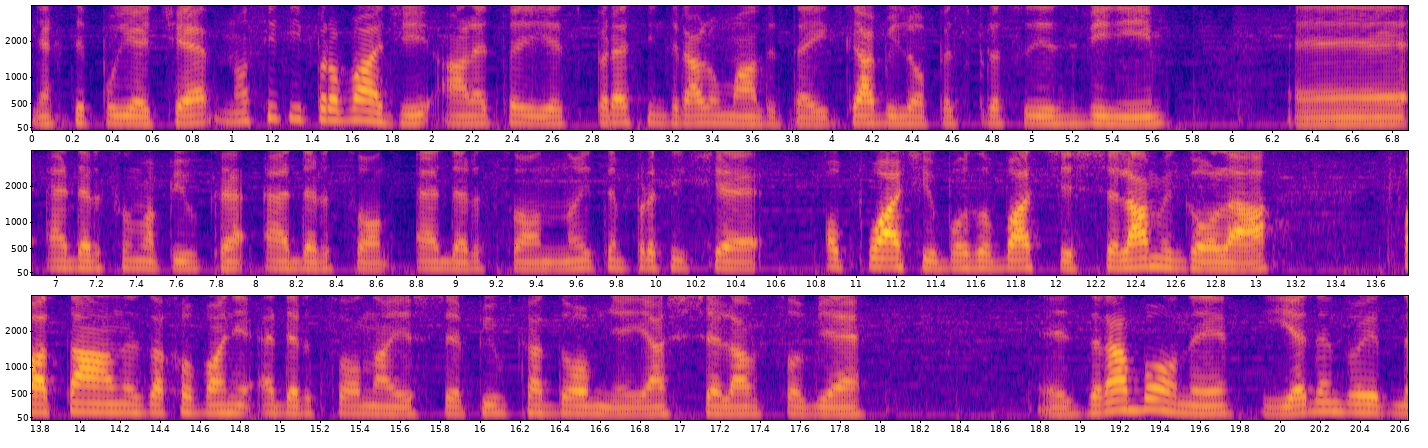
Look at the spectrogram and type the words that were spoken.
Jak typujecie. No City prowadzi, ale tutaj jest pressing Realu Madryt. Tutaj Gabi Lopez presuje z Vini. Eee, Ederson ma piłkę. Ederson, Ederson. No i ten pressing się opłacił, bo zobaczcie, strzelamy gola. Fatalne zachowanie Edersona. Jeszcze piłka do mnie. Ja strzelam sobie z Rabony 1 do 1,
